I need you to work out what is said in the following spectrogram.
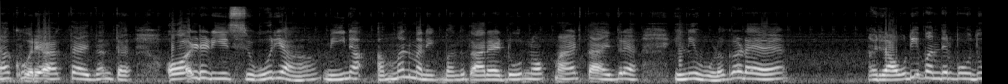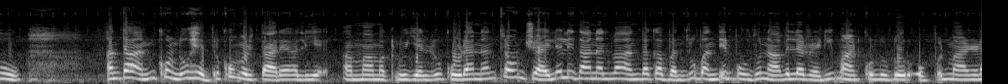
ನಾಲ್ಕೂವರೆ ಆಗ್ತಾ ಇದ್ದಂತೆ ಆಲ್ರೆಡಿ ಸೂರ್ಯ ಮೀನಾ ಅಮ್ಮನ ಮನೆಗೆ ಬಂದಿದ್ದಾರೆ ಡೋರ್ ನಾಕ್ ಮಾಡ್ತಾ ಇದ್ರೆ ಇಲ್ಲಿ ಒಳಗಡೆ ರೌಡಿ ಬಂದಿರ್ಬೋದು. ಅಂತ ಅಂದ್ಕೊಂಡು ಹೆದರ್ಕೊಂಡ್ಬಿಡ್ತಾರೆ. ಅಲ್ಲಿ ಅಮ್ಮ ಮಕ್ಕಳು ಎಲ್ಲರೂ ಕೂಡ ನಂತರ ಅವ್ನು ಜೈಲಲ್ಲಿ ಇದ್ದಾನಲ್ವಾ ಅಂದಾಗ ಬಂದರೂ ಬಂದಿರ್ಬೋದು, ನಾವೆಲ್ಲ ರೆಡಿ ಮಾಡಿಕೊಂಡು ಡೋರ್ ಓಪನ್ ಮಾಡೋಣ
